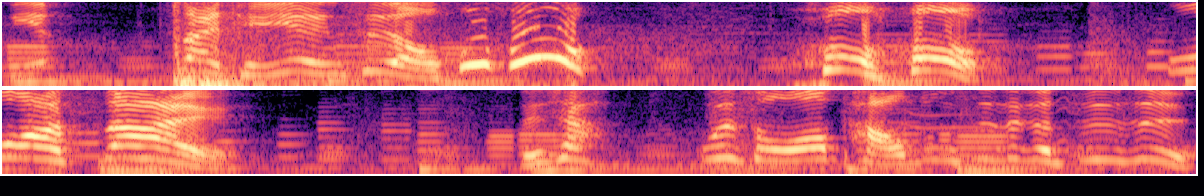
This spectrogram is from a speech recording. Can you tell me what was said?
你再体验一次哦！呼呼，吼吼，哇塞！等一下，为什么我跑步是这个姿势？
